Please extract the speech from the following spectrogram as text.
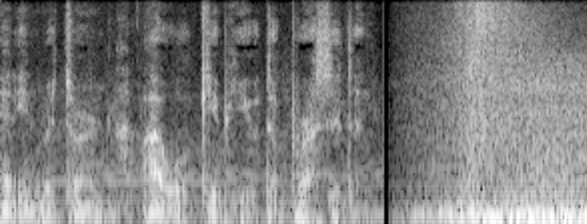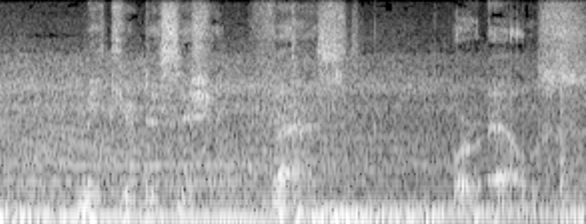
and in return, I will give you the president. Make your decision fast, or else.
